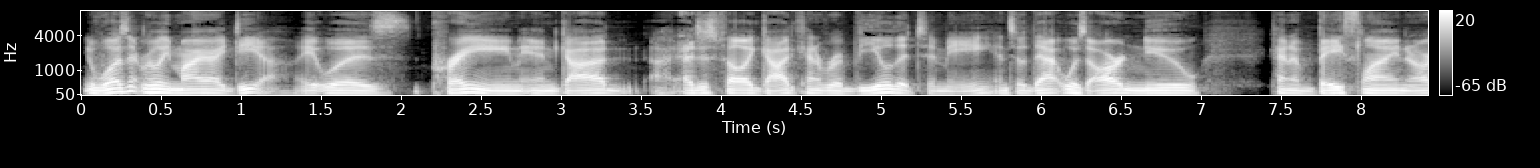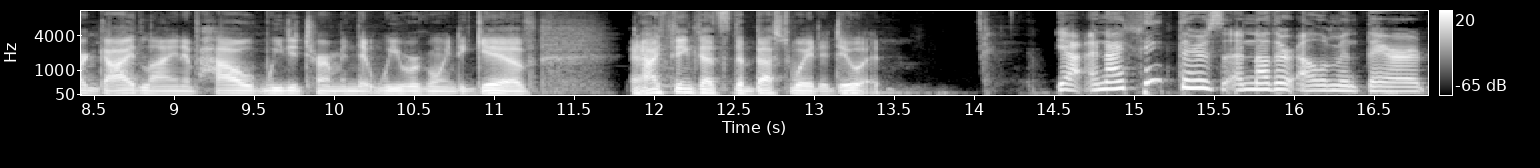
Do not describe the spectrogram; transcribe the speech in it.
It wasn't really my idea. It was praying, and God, I just felt like God kind of revealed it to me. And so that was our new kind of baseline and our guideline of how we determined that we were going to give. And I think that's the best way to do it. Yeah, and I think there's another element there.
